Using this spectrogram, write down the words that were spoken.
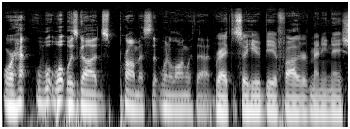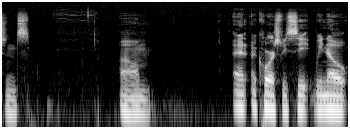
Or how, what was God's promise that went along with that? Right. So he would be a father of many nations. Um, and of course we see we know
